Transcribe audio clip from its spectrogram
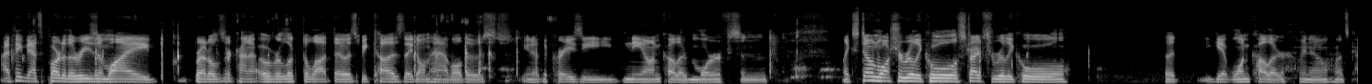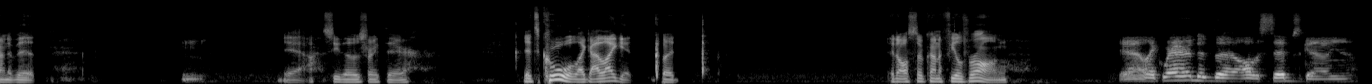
I think that's part of the reason why Bredls are kind of overlooked a lot, though, is because they don't have all those, you know, the crazy neon colored morphs and like Stonewash are really cool, Stripes are really cool, but you get one color, you know, that's kind of it. Yeah, see those right there. It's cool, like I like it, but it also kind of feels wrong. Yeah, like where did the all the sibs go? You know,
